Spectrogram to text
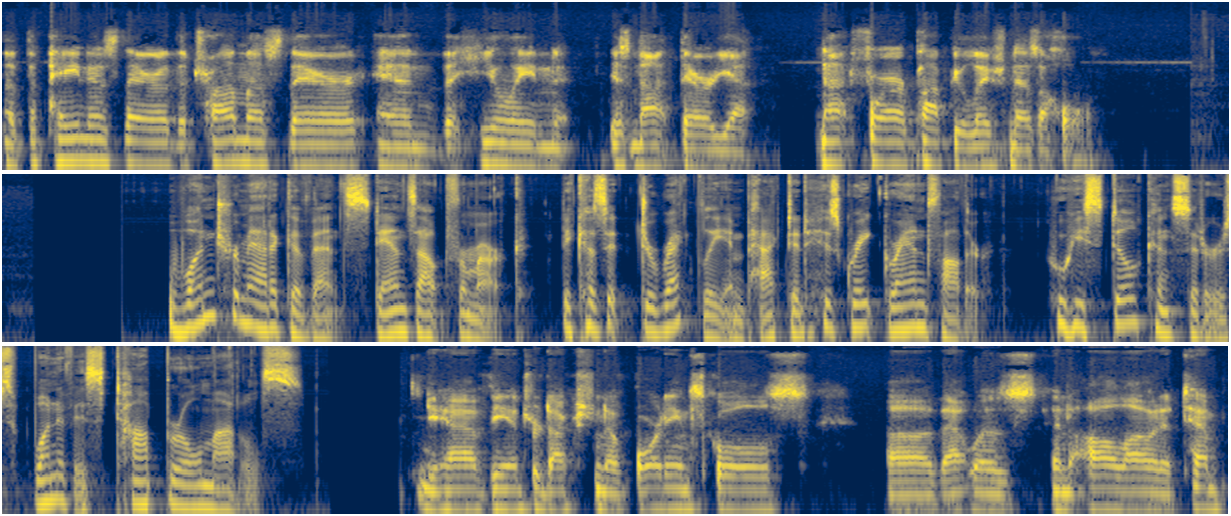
that the pain is there, the trauma is there, and the healing is not there yet, not for our population as a whole. One traumatic event stands out for Mark because it directly impacted his great grandfather, who he still considers one of his top role models. You have the introduction of boarding schools. Uh, that was an all out attempt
